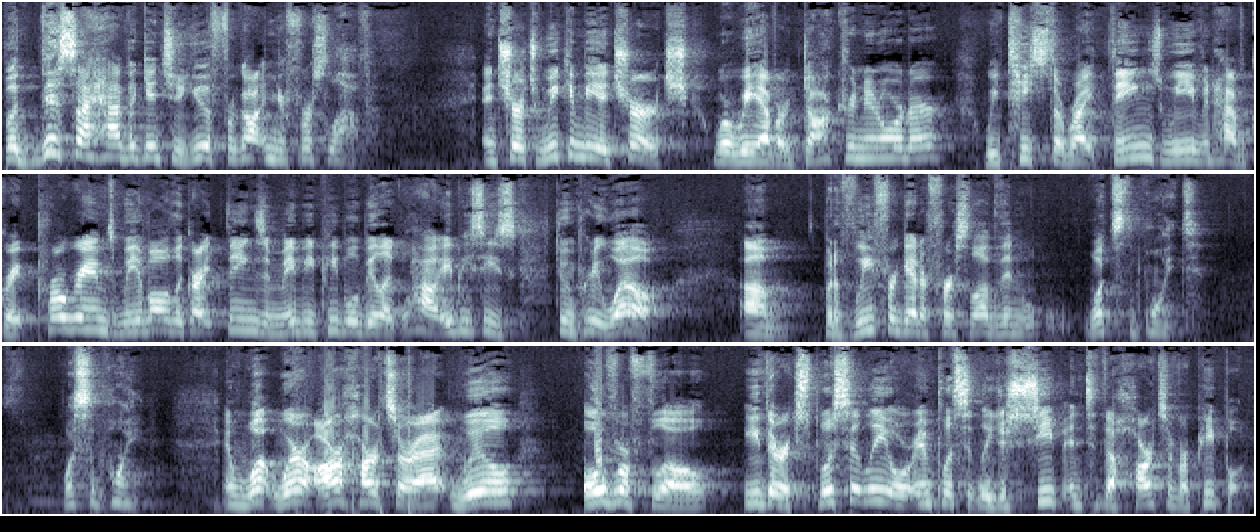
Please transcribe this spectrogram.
But this I have against you. You have forgotten your first love. And, church, we can be a church where we have our doctrine in order, we teach the right things, we even have great programs, we have all the great things, and maybe people will be like, wow, ABC's doing pretty well. Um, but if we forget our first love, then what's the point? What's the point? And what where our hearts are at will overflow either explicitly or implicitly just seep into the hearts of our people.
